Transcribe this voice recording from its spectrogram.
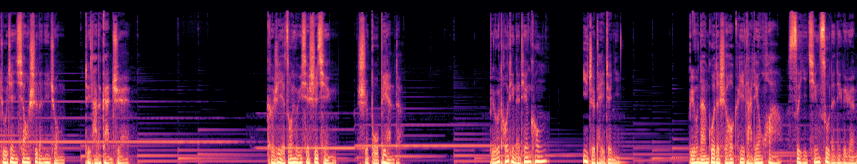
逐渐消失的那种对他的感觉。可是也总有一些事情是不变的。比如头顶的天空，一直陪着你。比如难过的时候可以打电话肆意倾诉的那个人。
